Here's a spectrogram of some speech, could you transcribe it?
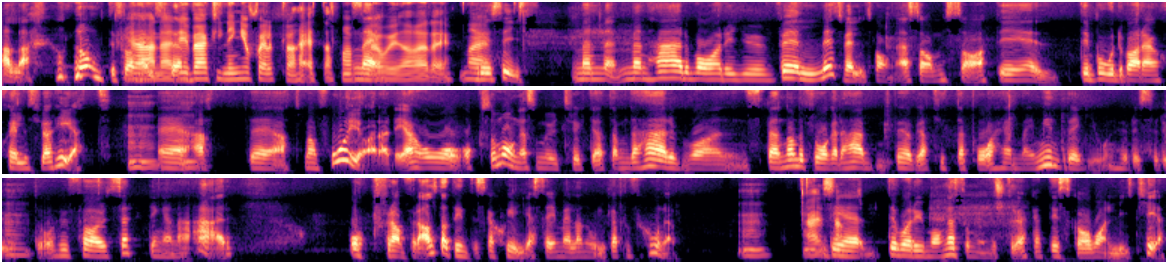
alla. Långt ifrån ja, nej, Det är verkligen ingen självklarhet att man får nej. lov att göra det. Nej. Precis. Men, men här var det ju väldigt, väldigt många som sa att det, det borde vara en självklarhet mm. Eh, mm. att, eh, att man får göra det. Och också många som uttryckte att det här var en spännande fråga. Det här behöver jag titta på hemma i min region, hur det ser mm. ut och hur förutsättningarna är. Och framför allt att det inte ska skilja sig mellan olika professioner. Mm. Det, det, var det ju många som underströk att det ska vara en likhet.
